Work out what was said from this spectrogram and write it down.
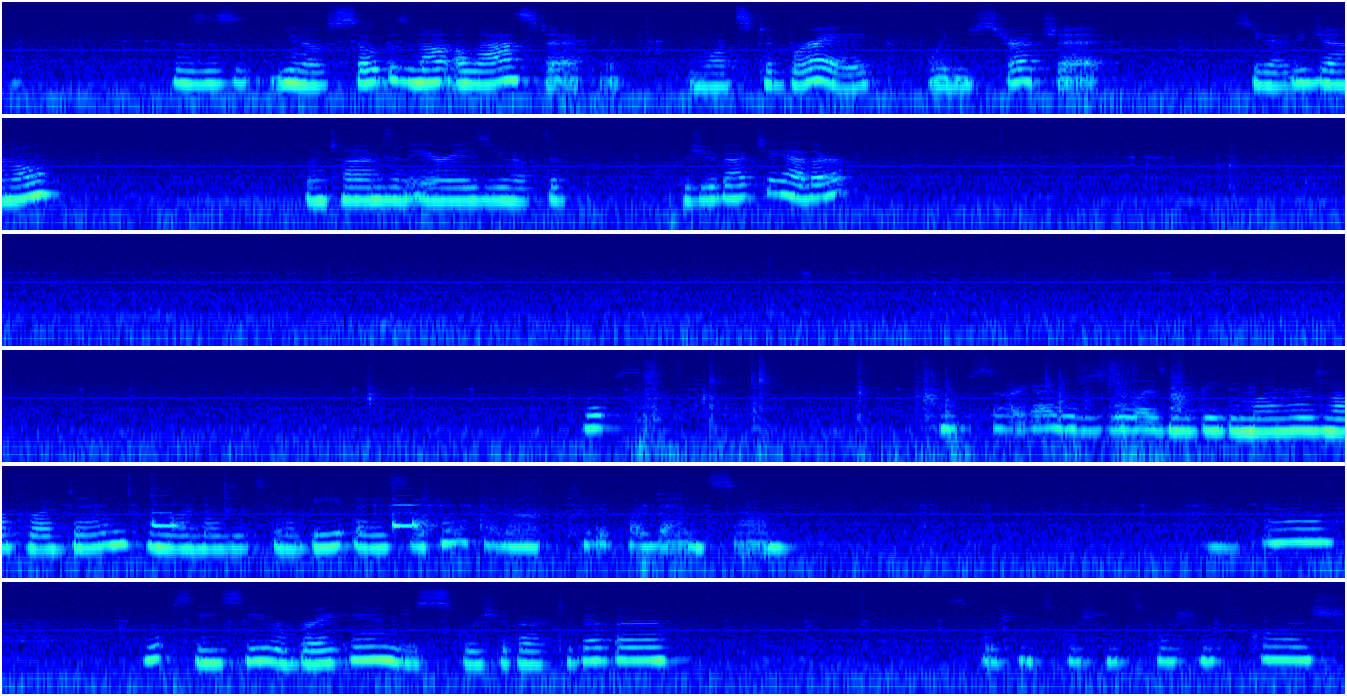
because this, you know, soap is not elastic. It wants to break when you stretch it. So you gotta be gentle. Sometimes in areas you have to push it back together. Whoops. Oops, sorry guys, I just realized my baby monitor was not plugged in. Lord knows it's going to be any second if I don't keep it plugged in, so. There we go. Whoopsie, see we're breaking, just squish it back together. Squish and squish and squish and squish.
